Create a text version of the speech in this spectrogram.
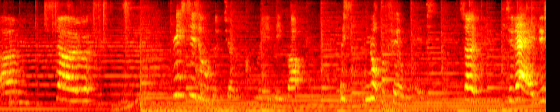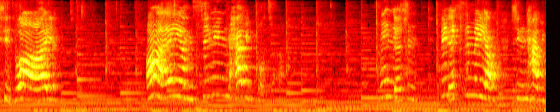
Um, so this is all a joke, really, but it's not the film it is. So today, this is why I am singing Harry Potter. And, Phoenix and me are singing Harry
